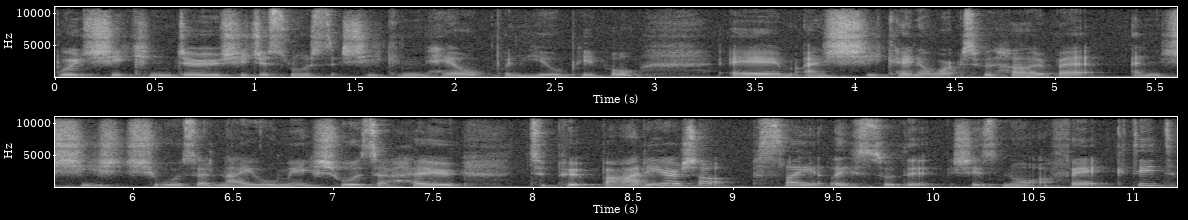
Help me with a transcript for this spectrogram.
what she can do. She just knows that she can help and heal people. Um, and she kind of works with her a bit and she shows her Naomi shows her how to put barriers up slightly so that she's not affected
